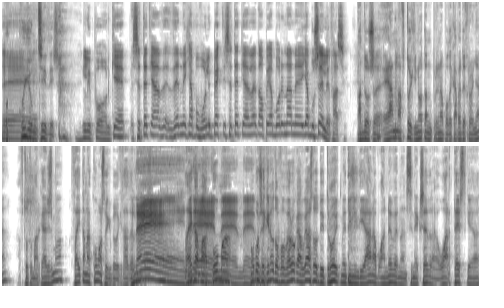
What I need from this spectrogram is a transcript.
Ο Ε, Κουιουμτζίδης. Λοιπόν, και σε τέτοια δε- δεν έχει αποβολή παίκτη σε τέτοια δηλαδή, τα οποία μπορεί να είναι για μπουσέλε φάση. Πάντως, εάν αυτό γινόταν πριν από 15 χρόνια, αυτό το μαρκάρισμα, θα ήταν ακόμα στο γήπεδο και θα δεν. Ναι, Θα είχαμε ακόμα, ναι, ναι, όπως ναι. εκείνο το φοβερό καυγά στο Detroit με την Ινδιάνα που ανέβαιναν στην εξέδρα, ο Αρτέστ και... Θέλω,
